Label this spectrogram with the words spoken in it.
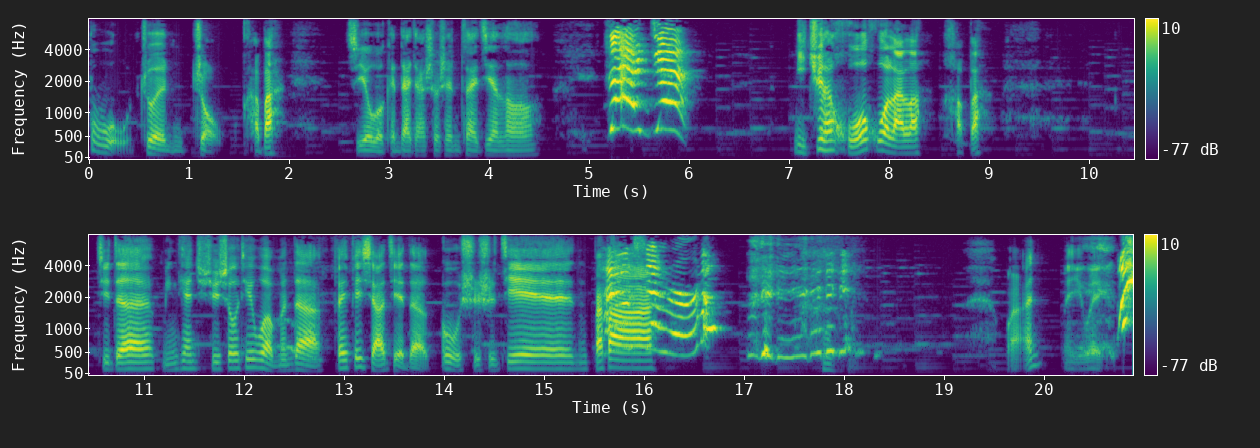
不尊重。好吧，只有我跟大家说声再见喽。再见！你居然活过来了，好吧。记得明天继续收听我们的菲菲小姐的故事时间，拜拜。晚安，每一位。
